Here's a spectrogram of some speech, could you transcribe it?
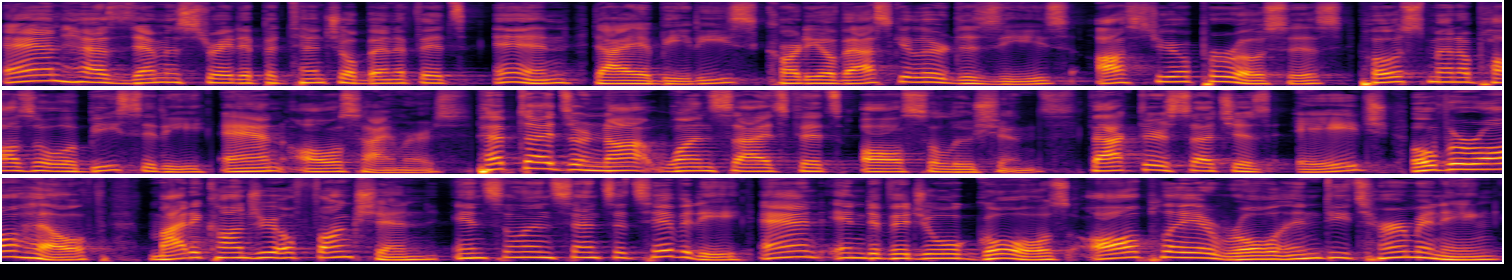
and has demonstrated potential benefits in diabetes, cardiovascular disease, osteoporosis, postmenopausal obesity, and Alzheimer's. Peptides are not one-size-fits-all solutions. Factors such as age, overall health, mitochondrial function, insulin sensitivity, and individual goals all play a role in determining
